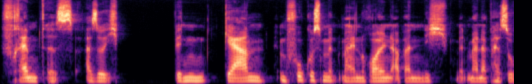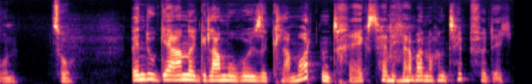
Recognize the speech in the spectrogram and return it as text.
fremd ist. Also ich bin gern im Fokus mit meinen Rollen, aber nicht mit meiner Person. So. Wenn du gerne glamouröse Klamotten trägst, hätte mhm. ich aber noch einen Tipp für dich.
